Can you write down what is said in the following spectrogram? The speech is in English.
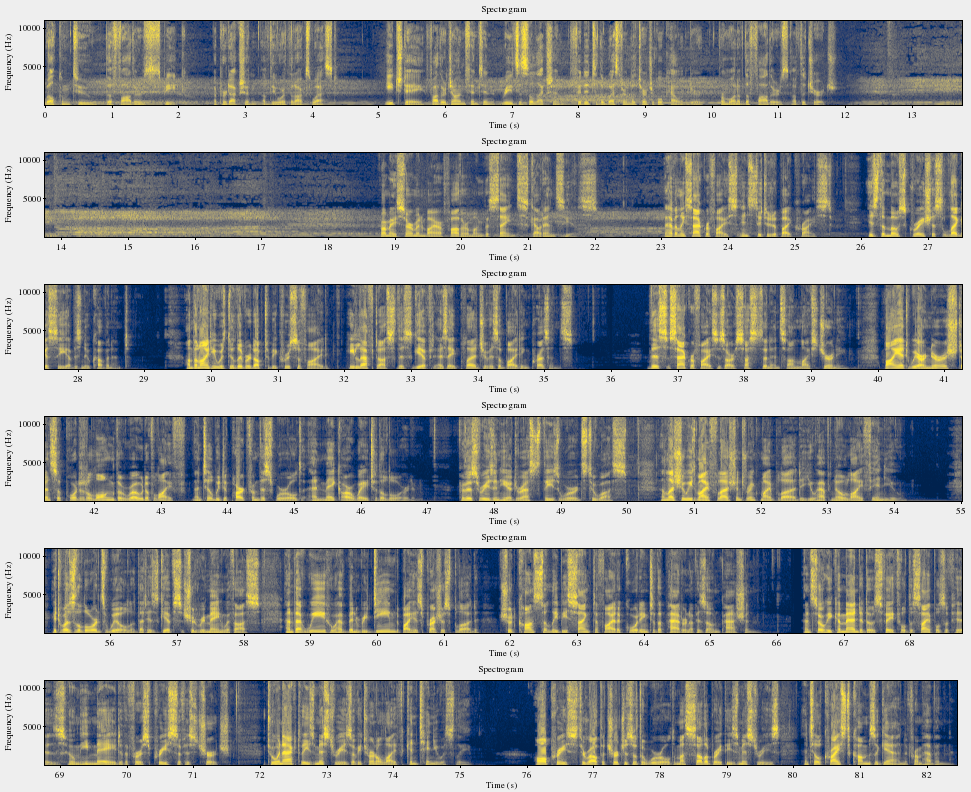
Welcome to The Fathers Speak, a production of the Orthodox West. Each day, Father John Fenton reads a selection fitted to the Western liturgical calendar from one of the Fathers of the Church. From a sermon by our Father among the Saints, Gaudentius. The heavenly sacrifice instituted by Christ is the most gracious legacy of his new covenant. On the night he was delivered up to be crucified, he left us this gift as a pledge of his abiding presence. This sacrifice is our sustenance on life's journey. By it we are nourished and supported along the road of life until we depart from this world and make our way to the Lord. For this reason he addressed these words to us Unless you eat my flesh and drink my blood, you have no life in you. It was the Lord's will that his gifts should remain with us, and that we who have been redeemed by his precious blood should constantly be sanctified according to the pattern of his own passion. And so he commanded those faithful disciples of his, whom he made the first priests of his church, to enact these mysteries of eternal life continuously. All priests throughout the churches of the world must celebrate these mysteries until Christ comes again from heaven.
